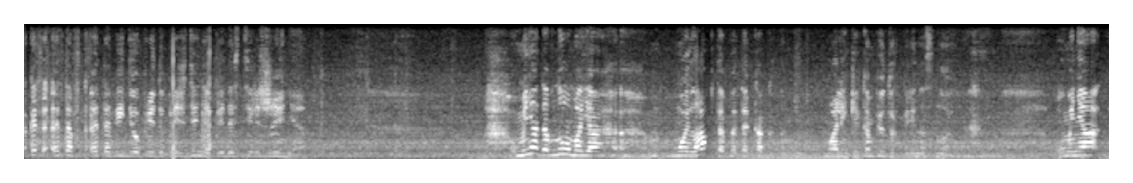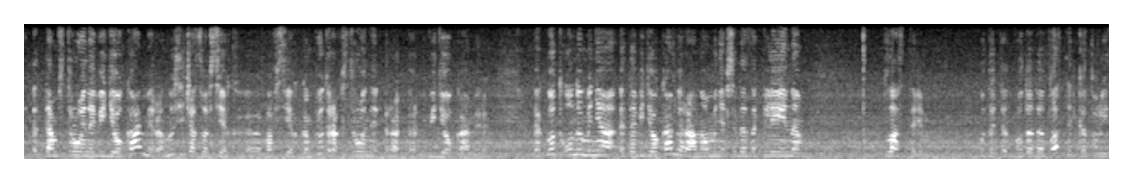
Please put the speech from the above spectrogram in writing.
Так, это, это, это видео предупреждения, предостережения. У меня давно моя, э, мой лаптоп, это как маленький компьютер переносной. У меня там встроена видеокамера, ну сейчас во всех, э, во всех компьютерах встроены видеокамеры. Так вот, он у меня, эта видеокамера, она у меня всегда заклеена пластырем. Вот этот, вот этот пластырь, который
